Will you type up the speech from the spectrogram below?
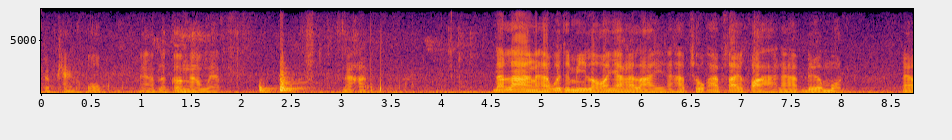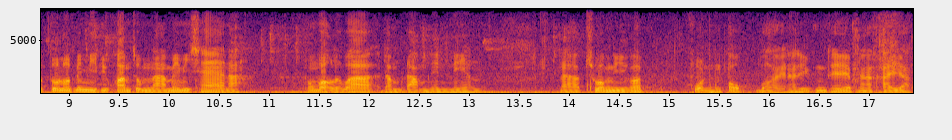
แบบแข็งโป๊กนะครับแล้วก็เงาแวบนะครับ ด้านล่างนะครับ ก็จะมีล้อยางอะไหล่นะครับโชคอัพซ้ายขวานะครับ เดิมหมดนะครับ ตัวรถไม่มีพลิกคว่ำจมน้ำไม่มีแช่นะ ต้องบอกเลยว่าดำๆเนียนๆนะครับ ช่วงนี้ก็ฝนตกบ่อยนะที่กรุงเทพนะ ใครอยาก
